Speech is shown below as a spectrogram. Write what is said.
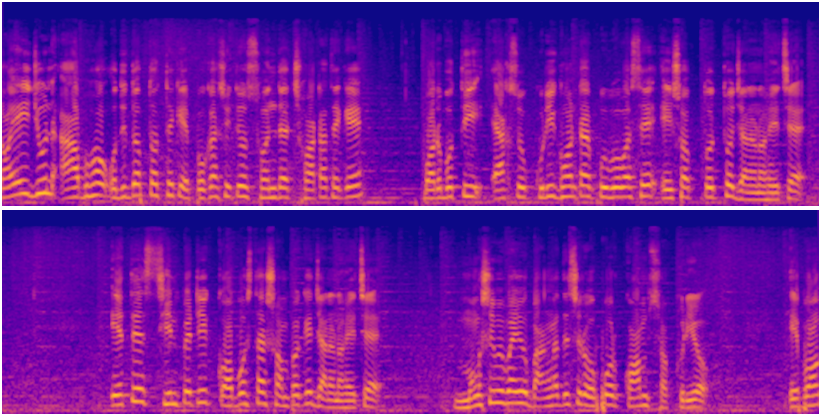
নয়ই জুন আবহাওয়া অধিদপ্তর থেকে প্রকাশিত সন্ধ্যা ছটা থেকে পরবর্তী একশো কুড়ি ঘণ্টার পূর্বাভাসে এইসব তথ্য জানানো হয়েছে। এতে সিনপেটিক অবস্থা সম্পর্কে জানানো হয়েছে। মৌসুমী বায়ু বাংলাদেশের ওপর কম সক্রিয় এবং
